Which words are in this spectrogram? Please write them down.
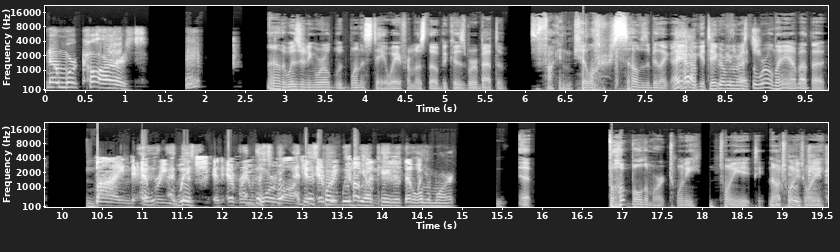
No more cars. Uh, the wizarding world would want to stay away from us though because we're about to fucking kill ourselves and be like, hey, Yeah, we could take over the rest of the world. Hey, how about that? bind every at witch this- and every at this, po- warlock at and this every point we'd be coven okay with that would voldemort. Vol- Voldemort 20, 2018. No, 2020.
